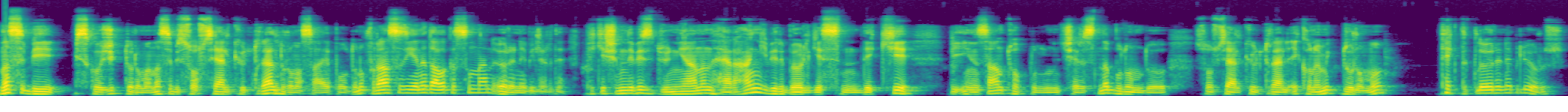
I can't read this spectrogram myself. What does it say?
nasıl bir psikolojik duruma, nasıl bir sosyal kültürel duruma sahip olduğunu Fransız yeni dalgasından öğrenebilirdi. Peki şimdi biz dünyanın herhangi bir bölgesindeki bir insan topluluğunun içerisinde bulunduğu sosyal, kültürel, ekonomik durumu tek tıkla öğrenebiliyoruz.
